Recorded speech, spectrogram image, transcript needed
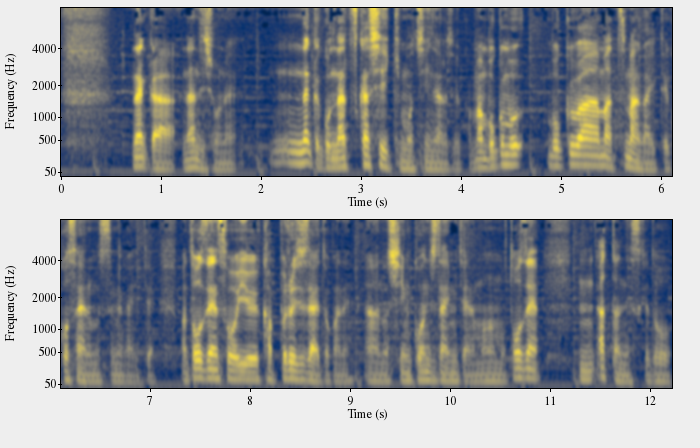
なんかなんでしょうね。なんかこう懐かしい気持ちになるというか。まあ僕も僕はま妻がいて5歳の娘がいて、まあ、当然そういうカップル時代とかねあの新婚時代みたいなものも当然、うん、あったんですけど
